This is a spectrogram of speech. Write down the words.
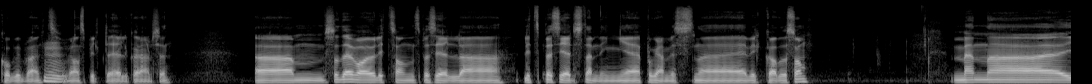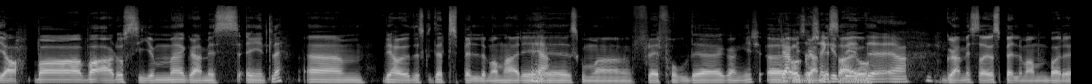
Kobe Bryant, Mm. hvor han spilte hele karrieren sin. Um, så det var jo litt sånn spesiell Litt spesiell stemning på på Grammysene, virka det som. Men uh, ja, hva, hva er det å si om eh, Grammys, egentlig? Um, vi har jo diskutert Spellemann her i Ja. Skumma flerfoldige ganger. Uh, Grammys og Grammys er, jo, eh, ja. Grammys er jo Spellemann bare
